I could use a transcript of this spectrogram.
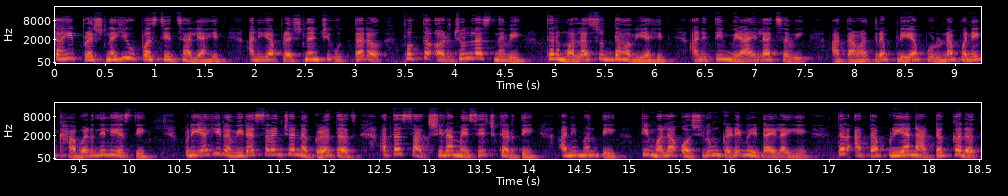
काही प्रश्नही उपस्थित झाले आहेत आणि या प्रश्नांची उत्तरं फक्त अर्जुनलाच नव्हे तर मलासुद्धा हवी आहेत आणि ती मिळायलाच हवी. आता मात्र प्रिया पूर्णपणे घाबरलेली असते. प्रिया ही रविराज सरांच्या नकळतच आता साक्षीला मेसेज करते आणि म्हणते की मला वॉशरूमकडे भेटायला ये. तर आता प्रिया नाटक करत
